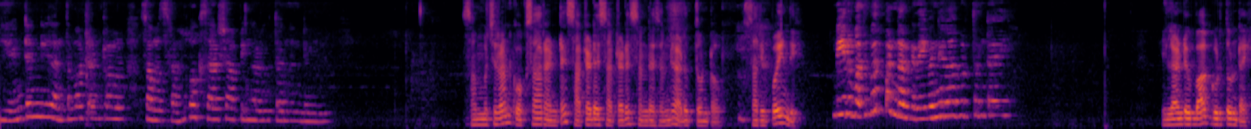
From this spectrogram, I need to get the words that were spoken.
ఏంటండి అంత మాట అంటారు సంవత్సరానికి ఒకసారి షాపింగ్ అడుగుతానండి. సంవత్సరానికి ఒకసారి అంటే సాటర్డే సాటర్డే సండే సండే అడుగుతుంటావు. సరిపోయింది. మీరు మతిమరుపు అన్నారు కదా ఇవన్నీ ఎలా గుర్తుంటాయి? ఇలాంటివి బాగా గుర్తుంటాయి.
